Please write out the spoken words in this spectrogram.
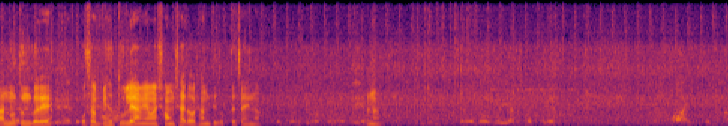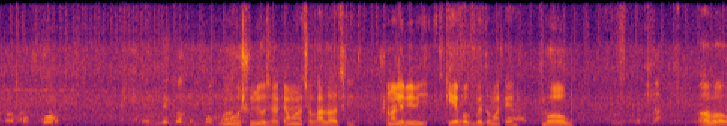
আর নতুন করে ওসব কিছু তুলে আমি আমার সংসারে অশান্তি করতে চাই না। না খুব কম দেখবা খুব কম পাওয়া যায়। মৌসুমি ওঝা কেমন আছো? ভালো আছি। সোনালি বিবি, কে বকবে তোমাকে? বউ। ও বউ।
